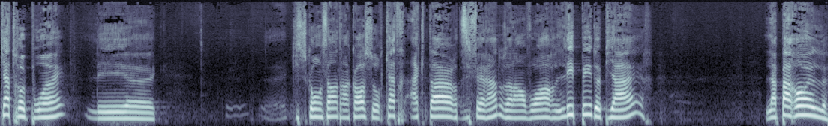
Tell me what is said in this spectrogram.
quatre points euh, qui se concentrent encore sur quatre acteurs différents. Nous allons voir l'épée de Pierre, la parole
